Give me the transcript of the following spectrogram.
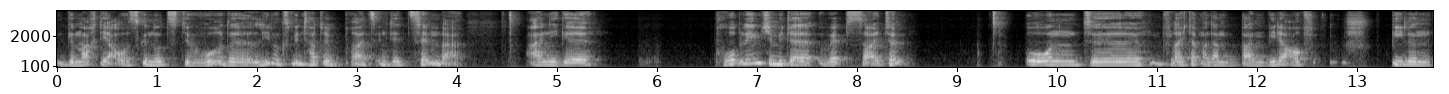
gemacht, der ausgenutzt wurde. Linux Mint hatte bereits im Dezember einige Problemchen mit der Webseite und äh, vielleicht hat man dann beim Wiederaufspielen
